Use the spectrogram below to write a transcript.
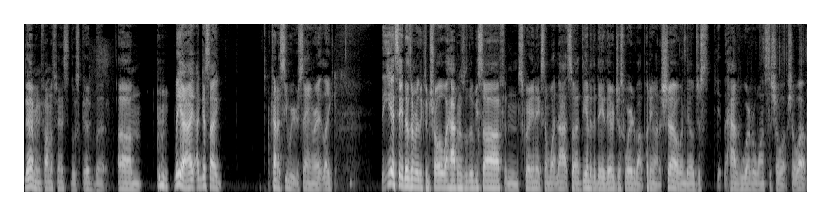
yeah. I mean Final Fantasy looks good, but um, but yeah, I, I guess I kind of see what you're saying, right? Like the ESA doesn't really control what happens with Ubisoft and Square Enix and whatnot. So at the end of the day, they're just worried about putting on a show, and they'll just have whoever wants to show up show up.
